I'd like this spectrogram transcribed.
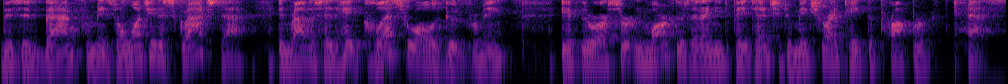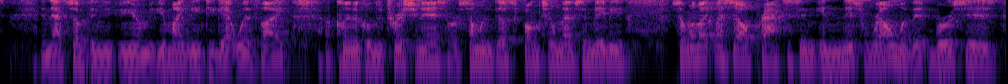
this is bad for me. So I want you to scratch that and rather say, hey, cholesterol is good for me. If there are certain markers that I need to pay attention to, make sure I take the proper tests and that's something you know you might need to get with like a clinical nutritionist or someone who does functional medicine maybe someone like myself practicing in this realm of it versus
